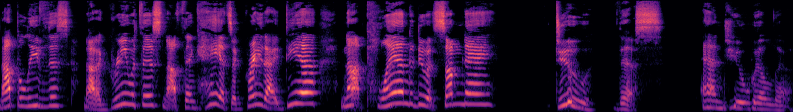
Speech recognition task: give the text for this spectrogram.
Not believe this, not agree with this, not think, hey, it's a great idea, not plan to do it someday. Do this and you will live.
